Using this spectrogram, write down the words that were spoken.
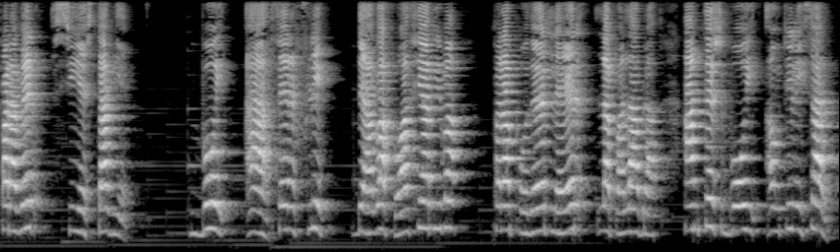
para ver si está bien. Voy a hacer flick de abajo hacia arriba para poder leer la palabra. Antes voy a utilizar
